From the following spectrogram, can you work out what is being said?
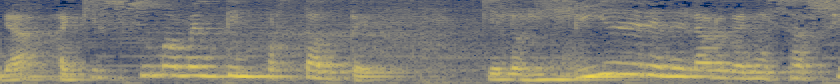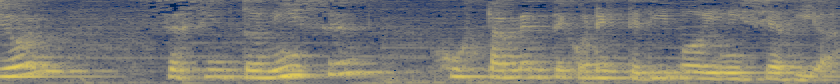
¿ya? Aquí es sumamente importante que los líderes de la organización se sintonicen justamente con este tipo de iniciativas.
